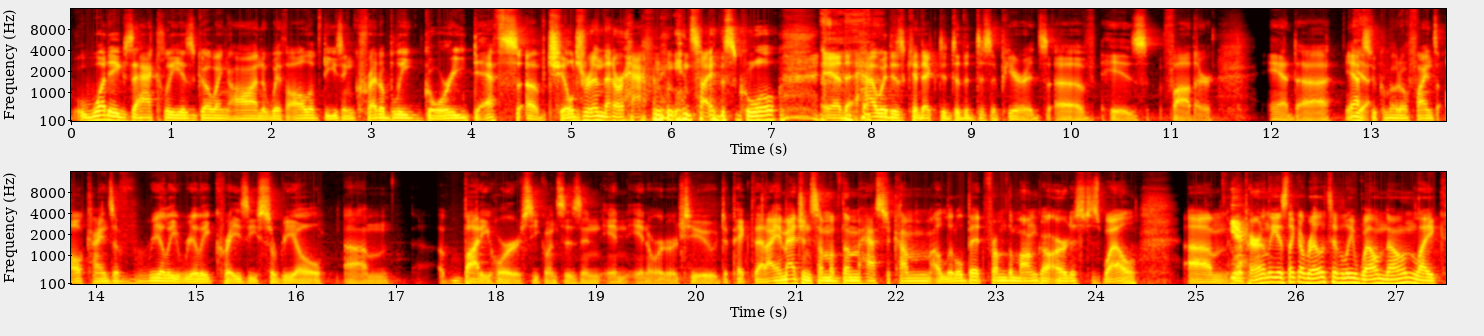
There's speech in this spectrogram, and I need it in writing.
what exactly is going on with all of these incredibly gory deaths of children that are happening inside the school, and how it is connected to the disappearance of his father. And uh, yeah, Yeah. Tsukamoto finds all kinds of really, really crazy, surreal um, body horror sequences in, in in order to depict that. I imagine some of them has to come a little bit from the manga artist as well. Um, who Yeah. apparently is like a relatively well known like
